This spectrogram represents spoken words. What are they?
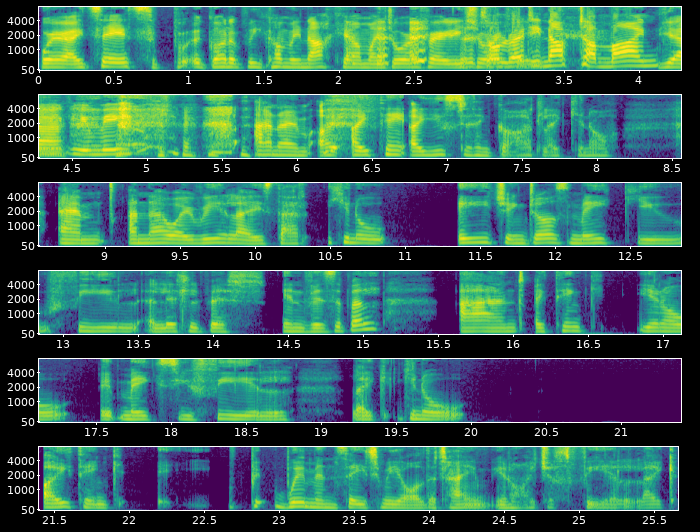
where I'd say it's going to be coming knocking on my door fairly it's shortly. already knocked on mine. Yeah. you me. and I'm I, I think I used to think God like you know um and now I realize that you know aging does make you feel a little bit invisible and I think you know it makes you feel like you know I think p- women say to me all the time you know I just feel like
